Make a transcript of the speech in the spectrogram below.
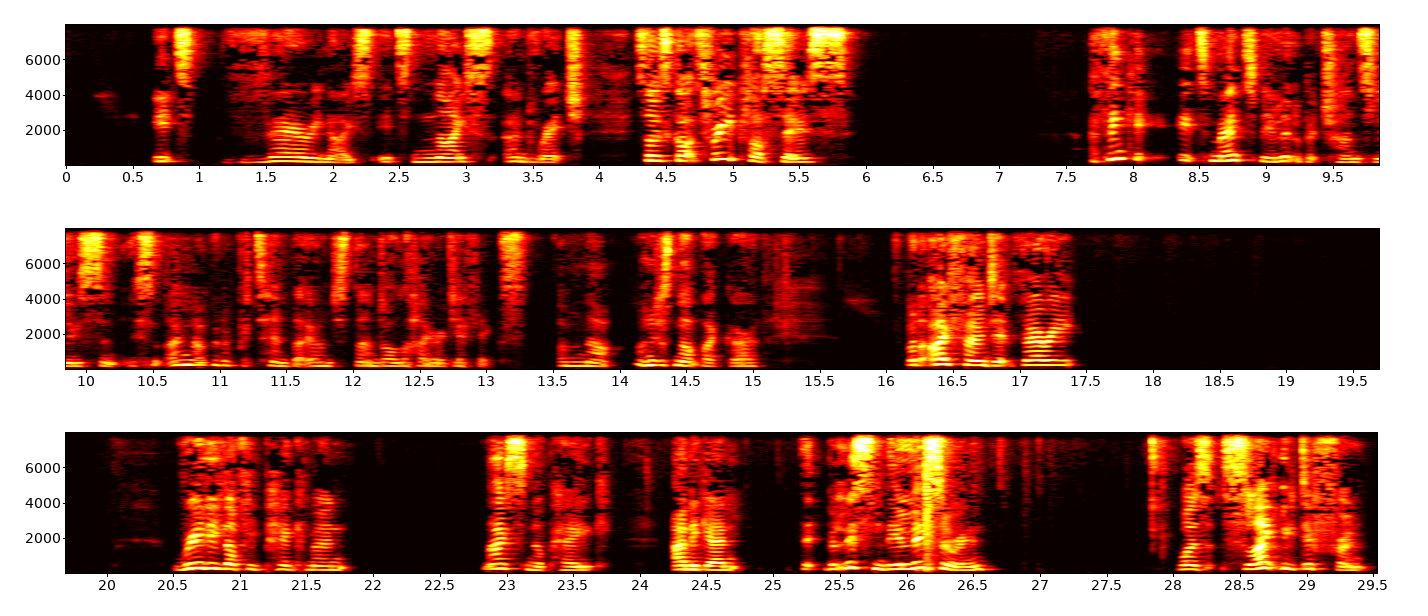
It's very nice. It's nice and rich. So it's got three pluses. I think it, it's meant to be a little bit translucent. Listen, I'm not going to pretend that I understand all the hieroglyphics. I'm not. I'm just not that girl. But I found it very, really lovely pigment, nice and opaque. And again, but listen, the alizarin was slightly different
